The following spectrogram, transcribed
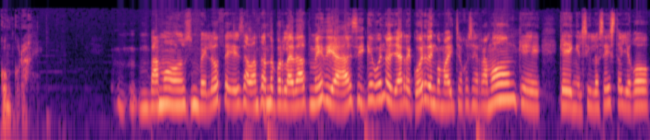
con coraje vamos veloces avanzando por la Edad Media. Así que bueno, ya recuerden, como ha dicho José Ramón, que, que en el siglo VI llegó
